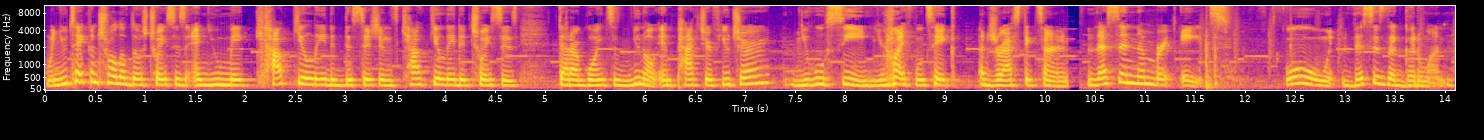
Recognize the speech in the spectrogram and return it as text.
When you take control of those choices and you make calculated decisions, calculated choices, that are going to, you know, impact your future, you will see your life will take a drastic turn. Lesson number eight. Ooh, this is a good one.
